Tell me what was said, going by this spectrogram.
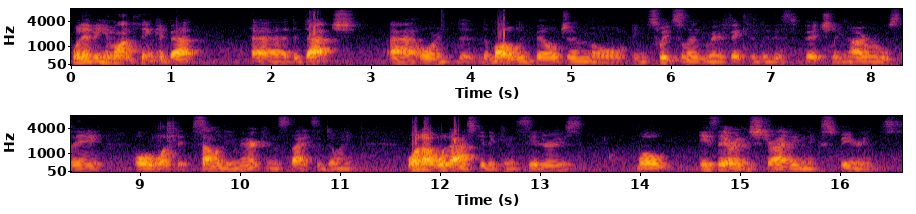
whatever you might think about uh, the Dutch uh, or the, the model in Belgium or in Switzerland, where effectively there's virtually no rules there, or what the, some of the American states are doing, what I would ask you to consider is, well, is there an Australian experience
